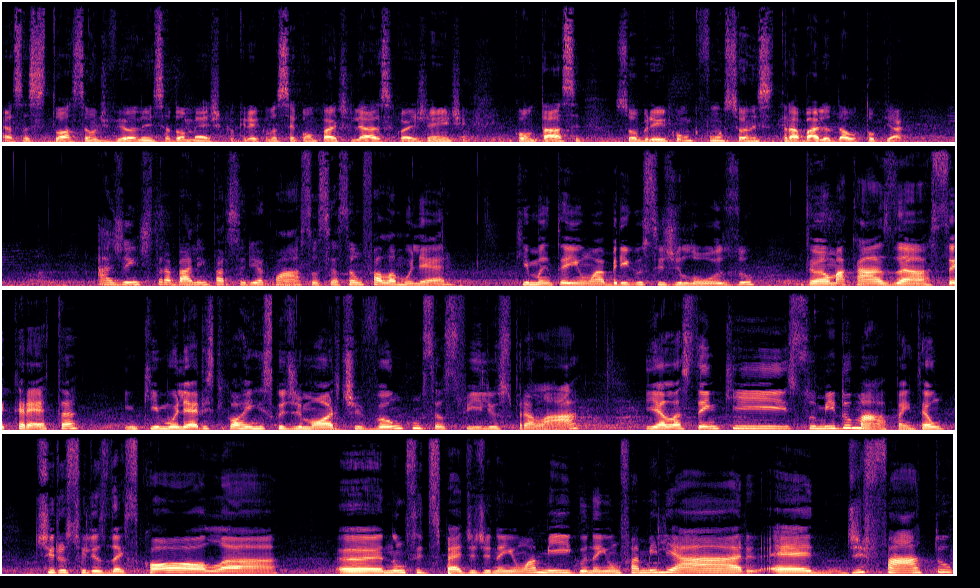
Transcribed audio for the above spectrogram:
essa situação de violência doméstica. Eu queria que você compartilhasse com a gente e contasse sobre como que funciona esse trabalho da Utopiar. A gente trabalha em parceria com a Associação Fala Mulher, que mantém um abrigo sigiloso. Então é uma casa secreta em que mulheres que correm risco de morte vão com seus filhos para lá e elas têm que sumir do mapa. Então tira os filhos da escola, não se despede de nenhum amigo, nenhum familiar. É de fato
